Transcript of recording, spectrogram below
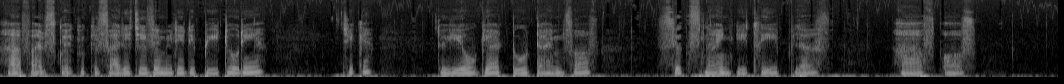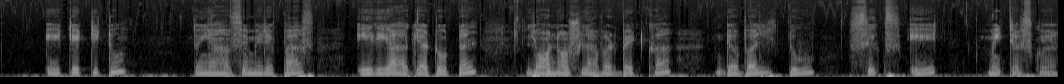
half R square क्योंकि सारी चीज़ें मेरी रिपीट हो रही हैं। ठीक है? तो ये हो गया two times of six ninety three plus half of eight eighty two तो यहाँ से मेरे पास एरिया आ गया टोटल लॉन और फ्लावर बेड का double two six eight metre square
